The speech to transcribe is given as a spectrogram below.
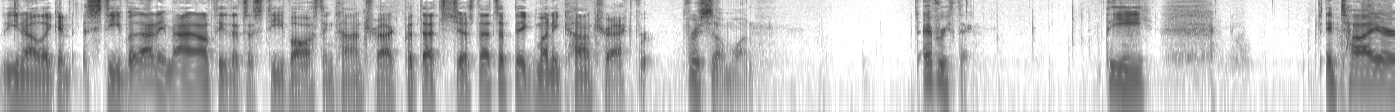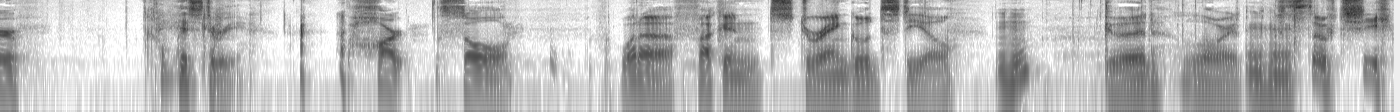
you know, like a Steve, I don't, even, I don't think that's a Steve Austin contract, but that's just, that's a big money contract for, for someone. Everything. The entire history, heart, soul. What a fucking strangled steel. Mm-hmm. Good lord. So cheap.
